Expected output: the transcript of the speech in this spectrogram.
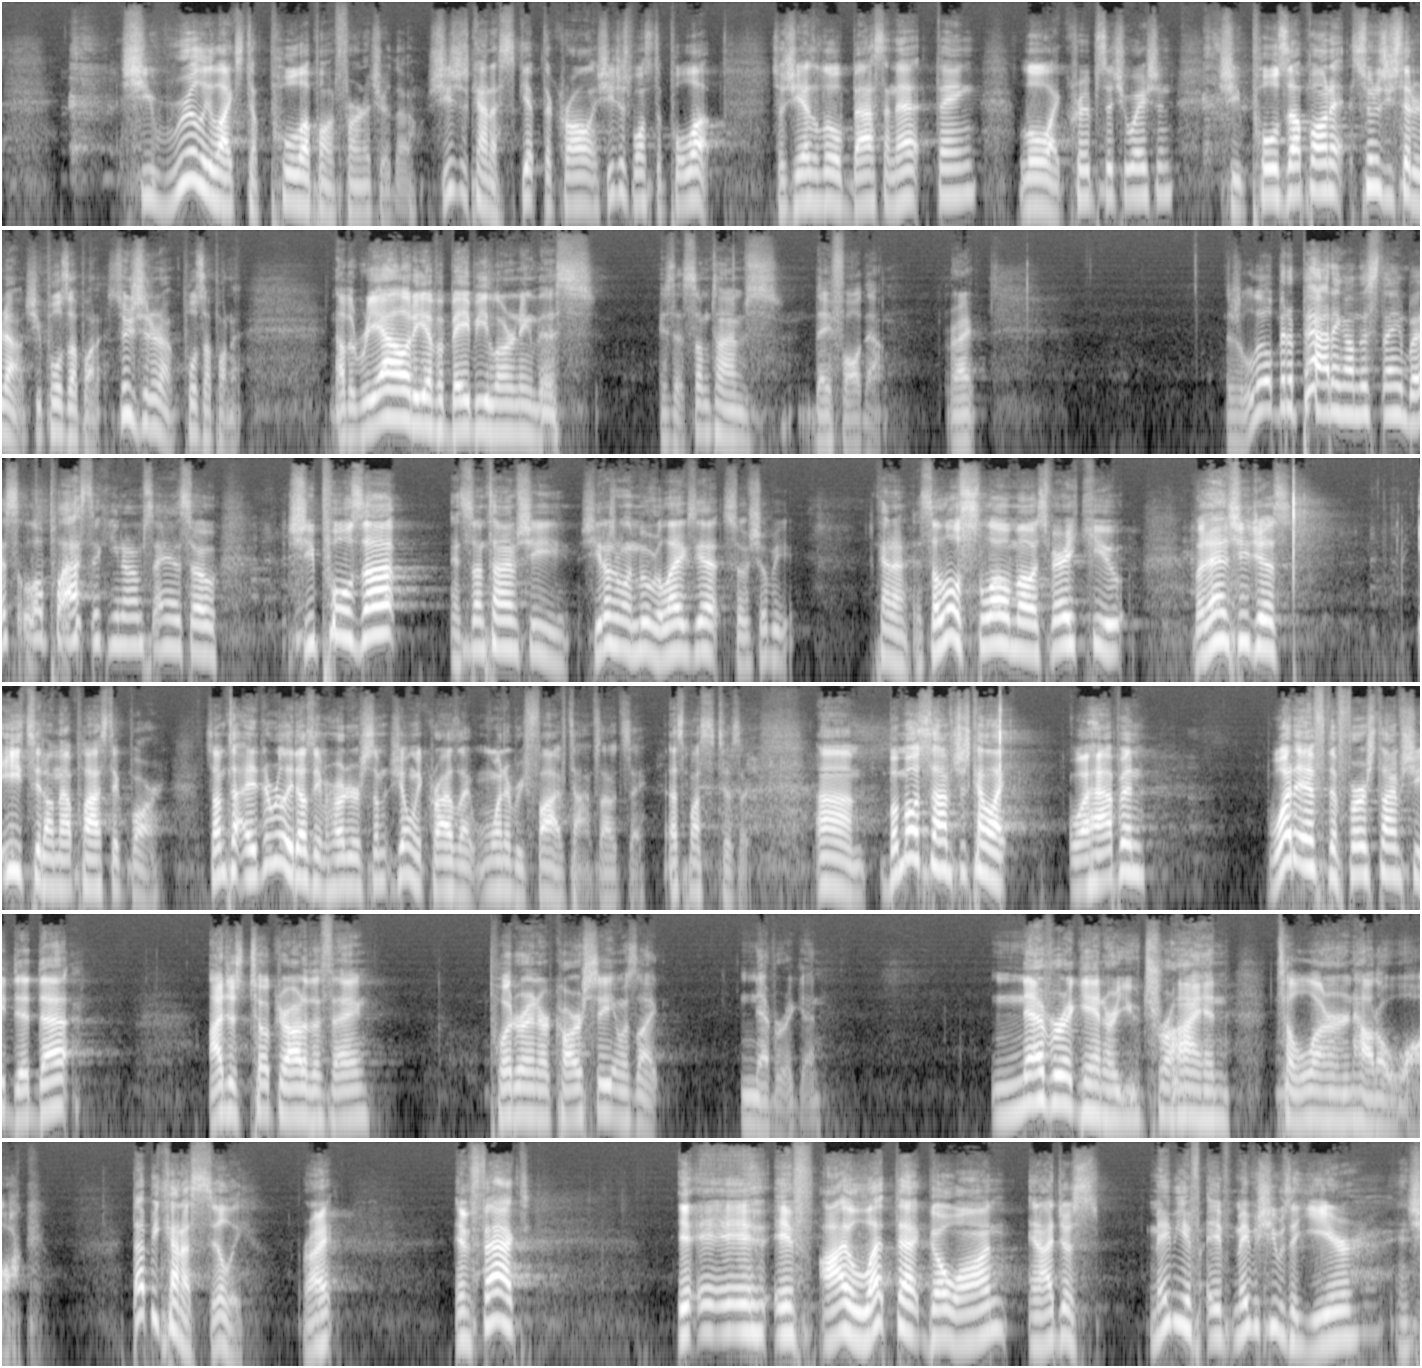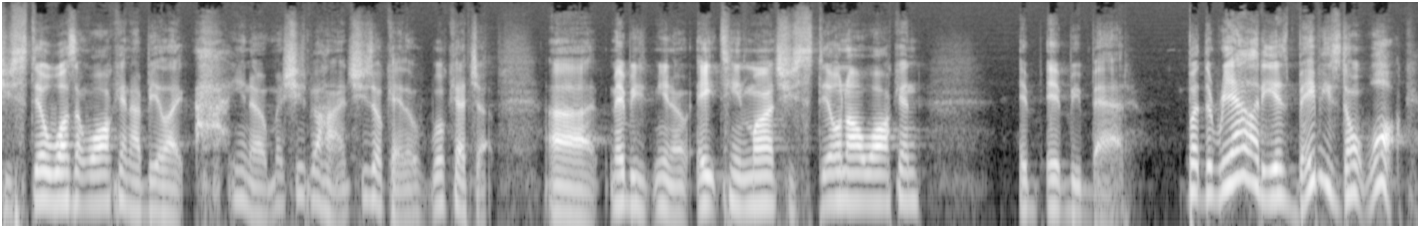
She really likes to pull up on furniture, though. She's just kind of skipped the crawling. She just wants to pull up. So she has a little bassinet thing, a little like crib situation. She pulls up on it. As soon as you sit her down, she pulls up on it. As soon as you sit her down, pulls up on it. Now, the reality of a baby learning this is that sometimes they fall down, right? There's a little bit of padding on this thing, but it's a little plastic, you know what I'm saying? So she pulls up, and sometimes she she doesn't really move her legs yet, so she'll be kind of, it's a little slow mo. It's very cute. But then she just eats it on that plastic bar. Sometimes it really doesn't even hurt her. Some, she only cries like one every five times, I would say. That's my statistic. Um, but most times, just kind of like, what happened? What if the first time she did that, I just took her out of the thing, put her in her car seat, and was like, never again. Never again are you trying to learn how to walk. That'd be kind of silly, right? In fact, if, if I let that go on and I just, maybe if, if maybe she was a year and she still wasn't walking, I'd be like, ah, you know, but she's behind. She's okay, though. We'll catch up. Uh, maybe, you know, 18 months, she's still not walking. It, it'd be bad. But the reality is, babies don't walk.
